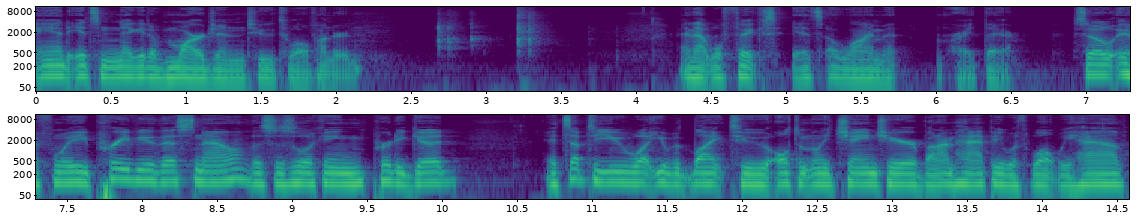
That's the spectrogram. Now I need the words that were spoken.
and its negative margin to 1200. And that will fix its alignment right there. So if we preview this now, this is looking pretty good. It's up to you what you would like to ultimately change here, but I'm happy with what we have.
